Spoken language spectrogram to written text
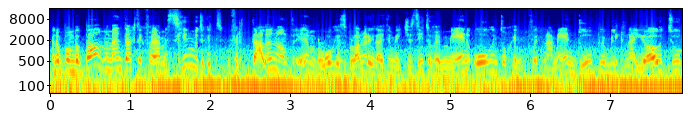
En op een bepaald moment dacht ik van ja, misschien moet ik het vertellen, want een blog is belangrijk dat je het een beetje ziet, of in mijn ogen toch, naar mijn doelpubliek, naar jou toe,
